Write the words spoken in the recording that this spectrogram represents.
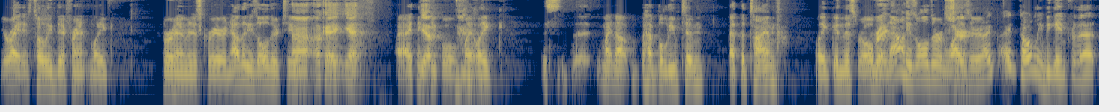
you're right. It's totally different. Like for him in his career. Now that he's older too, Uh, okay, yeah, I I think Yep. people might like this, uh, might not have believed him at the time, like in this role. But now he's older and Sure. wiser. I'd, totally be game for that.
